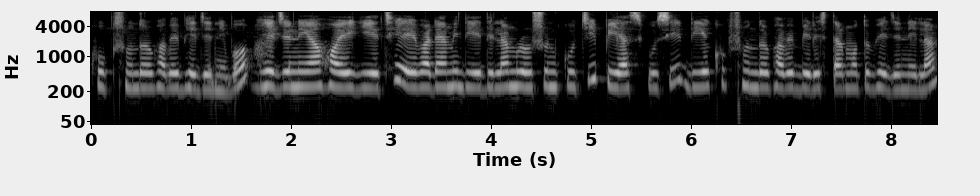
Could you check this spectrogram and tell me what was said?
খুব সুন্দরভাবে ভেজে নিব। ভেজে নেওয়া হয়ে গিয়েছে। এবারে আমি দিয়ে দিলাম রসুন কুচি, পেঁয়াজ কুচি, দিয়ে খুব সুন্দরভাবে বেরেস্তার মতো ভেজে নিলাম।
